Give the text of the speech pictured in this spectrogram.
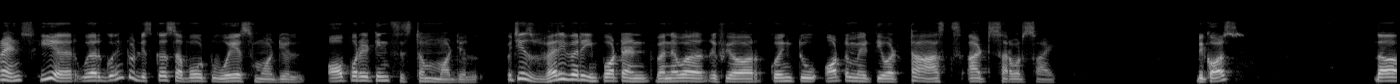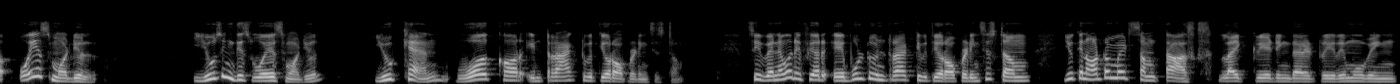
Friends, here we are going to discuss about OS module, operating system module, which is very, very important whenever if you are going to automate your tasks at server side. Because the OS module, using this OS module, you can work or interact with your operating system. See, whenever if you are able to interact with your operating system, you can automate some tasks like creating directory, removing,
